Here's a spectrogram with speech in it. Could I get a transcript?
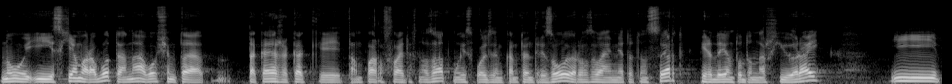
Ну и схема работы, она, в общем-то, такая же, как и там пару слайдов назад. Мы используем Content Resolver, вызываем метод insert, передаем туда наш URI и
